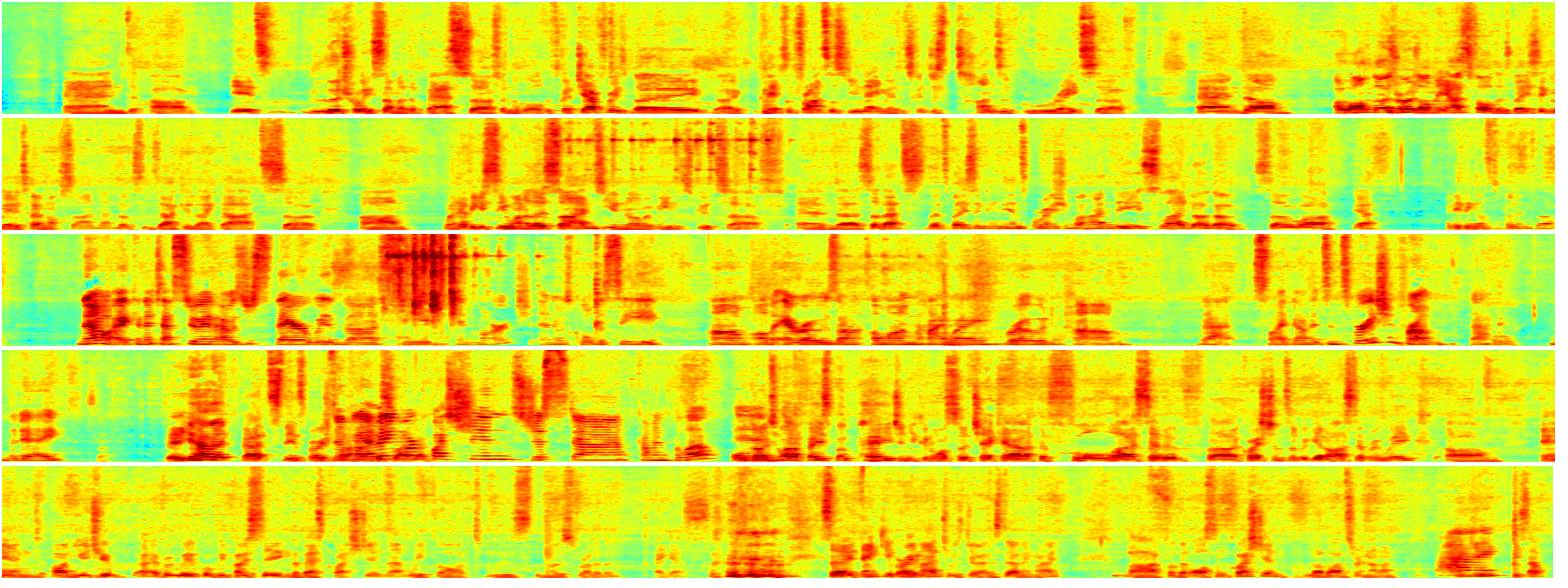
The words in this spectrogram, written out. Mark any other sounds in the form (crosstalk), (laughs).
And um, it's literally some of the best surf in the world. It's got Jeffreys Bay, uh, Cape St. Francis, you name it. It's got just tons of great surf. And um, along those roads on the asphalt is basically a turn off sign that looks exactly like that. So um, whenever you see one of those signs, you know it means good surf. And uh, so that's that's basically the inspiration behind the slide logo. So uh, yeah, anything else to put into that? no, I can attest to it. I was just there with uh, Steve in March, and it was cool to see um, all the arrows on, along the highway road um, that slide got its inspiration from back Cool. in the day. So there you have it. That's the inspiration So if you have any more logo. questions, just uh, comment below. Or go to our Facebook page, and you can also check out the full uh, set of uh, questions that we get asked every week. Um, and on YouTube uh, every week, we'll be posting the best question that we thought was the most relevant, I guess. (laughs) (laughs) so thank you very much. It was Joanna Sterling, right? Uh, for the awesome question. Love answering that one. Bye. Thank you. Peace out.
